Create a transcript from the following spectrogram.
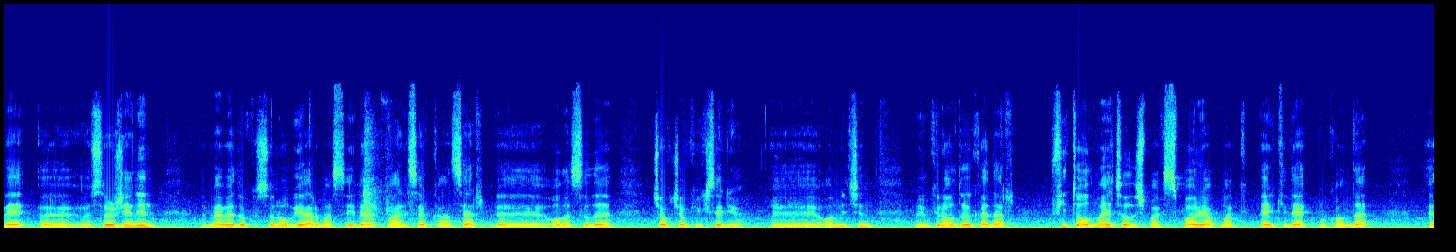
ve e, östrojenin meme dokusunu uyarmasıyla maalesef kanser e, olasılığı çok çok yükseliyor. E, onun için mümkün olduğu kadar fit olmaya çalışmak, spor yapmak belki de bu konuda e,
